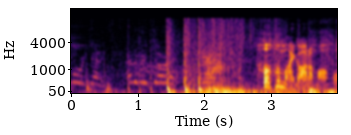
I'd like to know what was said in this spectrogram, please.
Forward getting. Enemy turret. Oh my god, I'm awful.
